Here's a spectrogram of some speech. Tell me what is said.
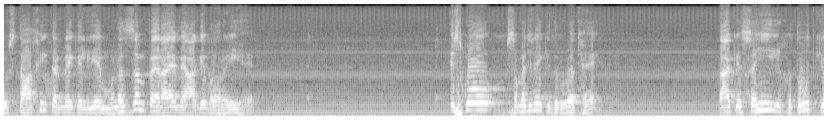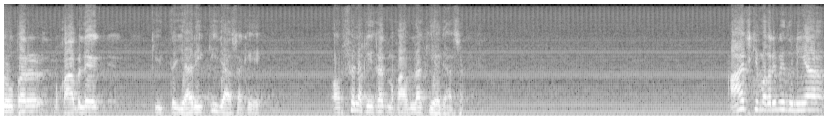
گستاخی کرنے کے لیے منظم پیرائے میں آگے بڑھ رہی ہے، اس کو سمجھنے کی ضرورت ہے تاکہ صحیح خطوط کے اوپر مقابلے کی تیاری کی جا سکے اور فی الحقیقت مقابلہ کیا جا سکے۔ آج کی مغربی دنیا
